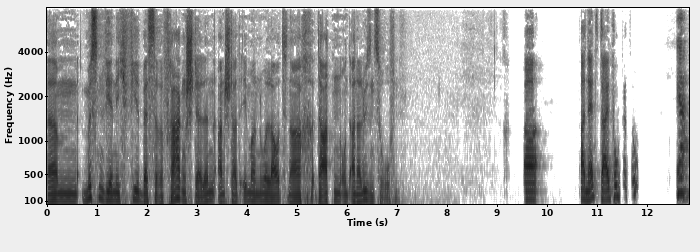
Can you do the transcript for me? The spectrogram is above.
ähm, müssen wir nicht viel bessere Fragen stellen, anstatt immer nur laut nach Daten und Analysen zu rufen? Äh, Annette, dein Punkt dazu? Ja,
